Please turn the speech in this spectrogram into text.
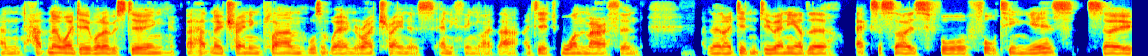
and had no idea what I was doing. I had no training plan, wasn't wearing the right trainers, anything like that. I did one marathon and then I didn't do any other exercise for 14 years. So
